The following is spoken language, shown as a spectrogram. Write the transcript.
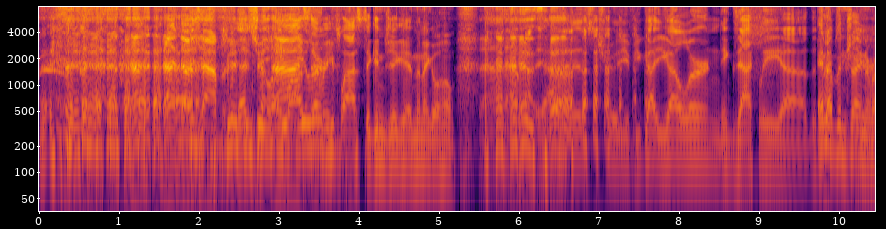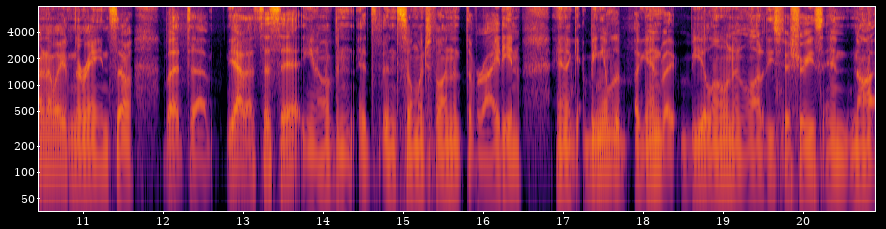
that does happen. Fish That's until. I You lost every plastic and jig head, and then I go home. That happens. yeah, it is true. If you got you got to learn exactly uh, the. and I've been trying to run away from the rain. So, but uh, yeah, that's just it. You know, I've been it's been so much fun at the variety and and ag- being able to again be alone in a lot of these fisheries and not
